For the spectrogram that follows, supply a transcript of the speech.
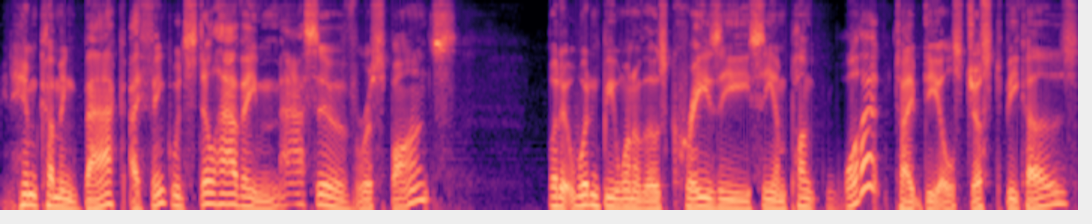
I mean, him coming back, I think, would still have a massive response, but it wouldn't be one of those crazy CM Punk what type deals just because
